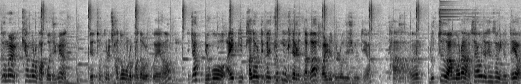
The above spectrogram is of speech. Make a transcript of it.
끔을 캠으로 바꿔주면 네트워크를 자동으로 받아올 거예요. 됐죠? 요거 IP 받아올 때까지 조금 기다렸다가 완료 눌러주시면 돼요. 다음 루트 암호랑 사용자 생성 있는데요.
